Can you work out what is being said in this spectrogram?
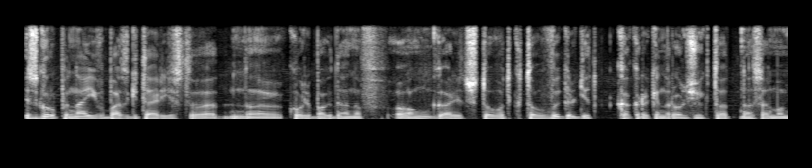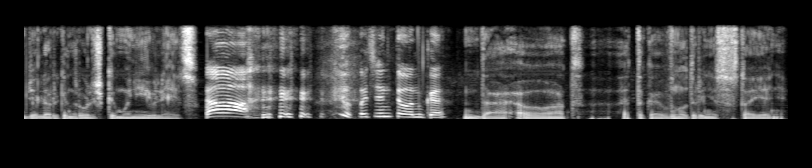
из группы «Наив», бас-гитарист э, Коля Богданов, он говорит, что вот кто выглядит как рок-н-ролльщик, тот на самом деле рок-н-ролльщиком и не является. А, очень тонко. Да, вот. Это такое внутреннее состояние.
